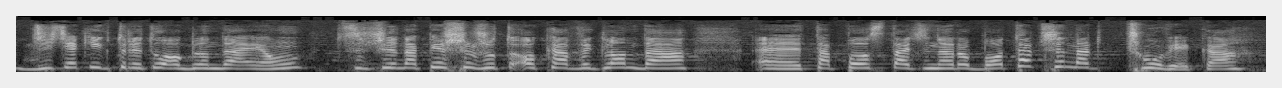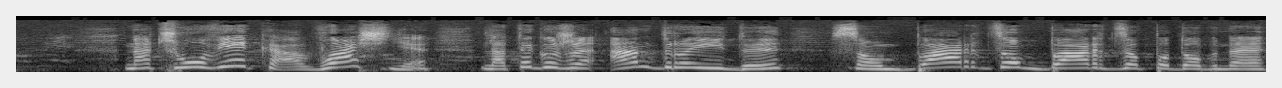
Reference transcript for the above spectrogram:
dzieciaki, które tu oglądają, czy na pierwszy rzut oka wygląda e, ta postać na robota, czy na człowieka? Na człowieka, właśnie. Dlatego, że androidy są bardzo, bardzo podobne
